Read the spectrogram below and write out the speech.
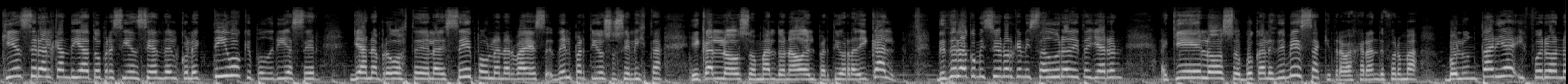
quién será el candidato presidencial del colectivo, que podría ser Yana Proboste de la DC, Paula Narváez del Partido Socialista y Carlos Maldonado del Partido Radical. Desde la comisión organizadora detallaron que los vocales de mesa, que trabajarán de forma voluntaria y fueron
